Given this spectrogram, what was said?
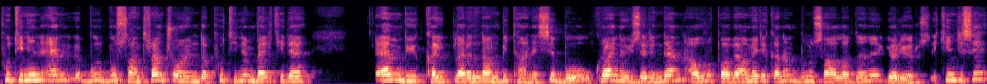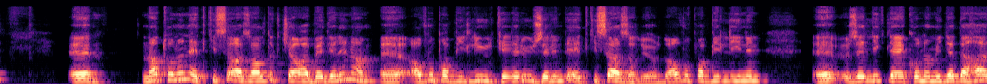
Putin'in en bu, bu santranç oyununda Putin'in belki de en büyük kayıplarından bir tanesi bu. Ukrayna üzerinden Avrupa ve Amerika'nın bunu sağladığını görüyoruz. İkincisi e, NATO'nun etkisi azaldıkça ABD'nin e, Avrupa Birliği ülkeleri üzerinde etkisi azalıyordu. Avrupa Birliği'nin e, özellikle ekonomide daha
